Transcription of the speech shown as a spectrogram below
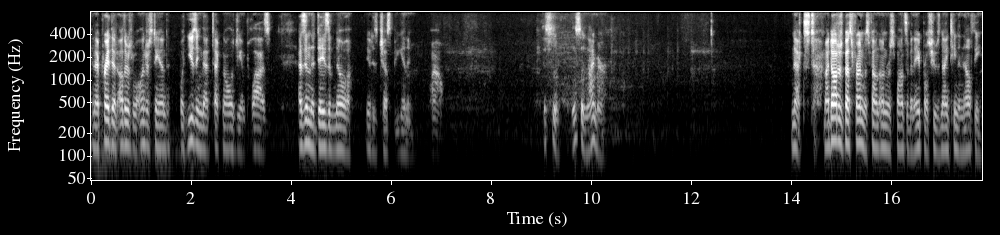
and I pray that others will understand what using that technology implies. As in the days of Noah, it is just beginning. Wow. This is a, this is a nightmare. Next, my daughter's best friend was found unresponsive in April. She was 19 and healthy.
